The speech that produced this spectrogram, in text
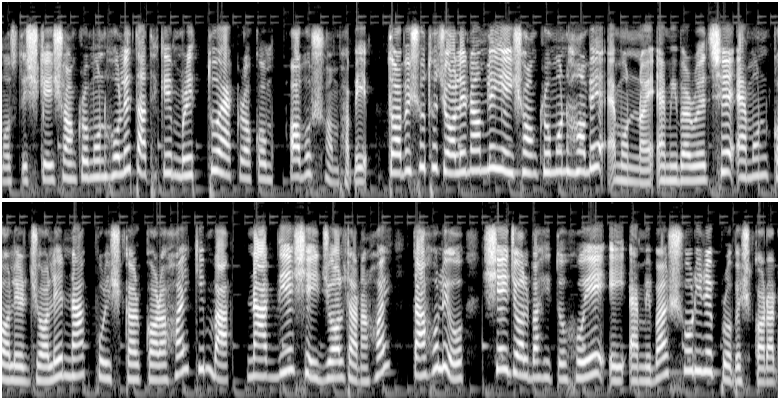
মস্তিষ্কে এই সংক্রমণ হলে তা থেকে মৃত্যু একরকম অবশ্যম্ভাবী তবে শুধু জলে নামলেই এই সংক্রমণ হবে, এমন নয়। অ্যামিবা রয়েছে, এমন কলের জলে নাক পরিষ্কার করা হয় কিংবা নাক দিয়ে সেই জল টানা হয়, তাহলেও সেই জলবাহিত হয়ে এই অ্যামিবা শরীরে প্রবেশ করার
